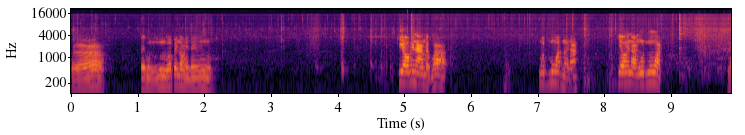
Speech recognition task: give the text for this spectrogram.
เออใส่ผงปรุงรสไปหน่อยนึงเคี่ยวให้นางแบบว่างวดงวดๆหน่อยนะเคี่ยวให้นางงวดงวดๆเอ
